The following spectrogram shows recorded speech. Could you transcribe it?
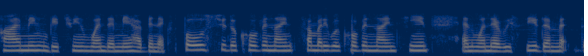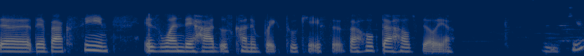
timing between when they may have been exposed to the COVID-19, somebody with COVID-19, and when they received the, the the vaccine is when they had those kind of breakthrough cases. I hope that helps, Delia. Thank you.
